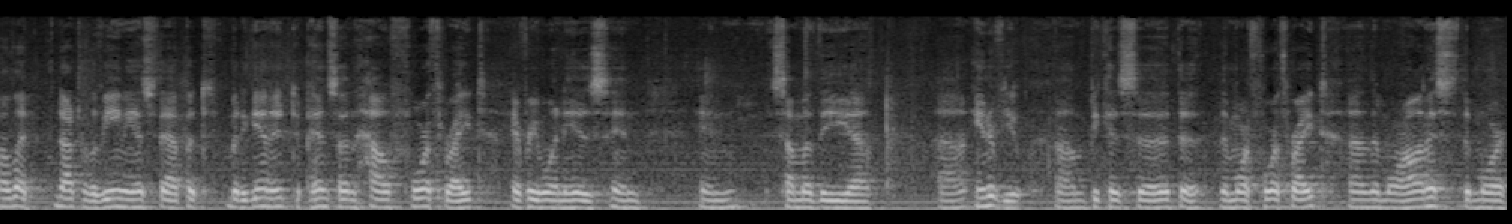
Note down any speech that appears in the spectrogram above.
I'll let Dr. Levine answer that, but, but again, it depends on how forthright everyone is in, in some of the uh, uh, interview. Um, Because uh, the, the more forthright, uh, the more honest, the more,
